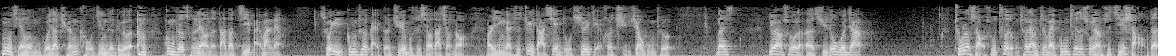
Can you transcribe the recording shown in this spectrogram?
目前我们国家全口径的这个 公车存量呢达到几百万辆，所以公车改革绝不是小打小闹，而应该是最大限度削减和取消公车。那又要说了，呃，许多国家。除了少数特种车辆之外，公车的数量是极少的，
